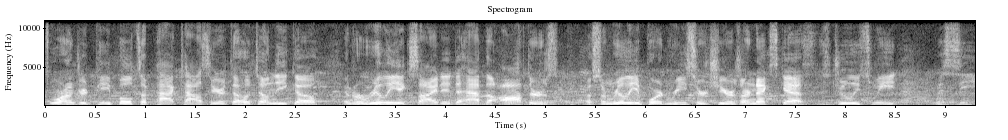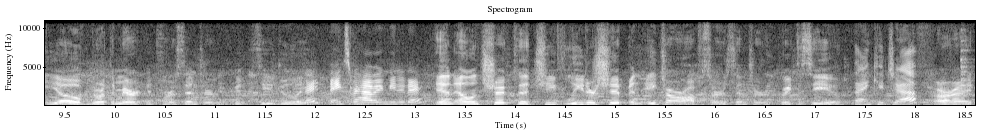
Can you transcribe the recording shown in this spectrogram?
400 people, it's a packed house here at the Hotel Nikko, and we're really excited to have the authors of some really important research here as our next guest. It's Julie Sweet, the CEO of North America for Accenture. Good to see you, Julie. Great, thanks for having me today. And Ellen Shook, the Chief Leadership and HR Officer at Accenture. Great to see you. Thank you, Jeff. All right.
